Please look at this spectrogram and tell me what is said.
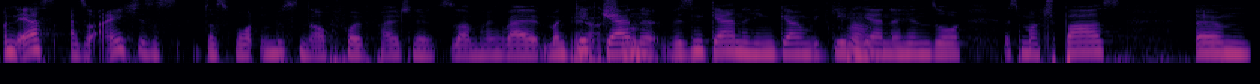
und erst, also eigentlich ist es das Wort müssen auch voll falsch in dem Zusammenhang, weil man geht Ja, gerne, wir sind gerne hingegangen, wir gehen Klar. gerne hin, so, es macht Spaß. Ähm,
